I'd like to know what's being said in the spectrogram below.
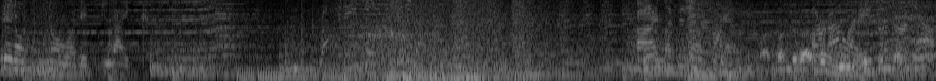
They don't know what it's like. Rocket Angels suited up. I'm a Insufficient funds. Our ally is under attack.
